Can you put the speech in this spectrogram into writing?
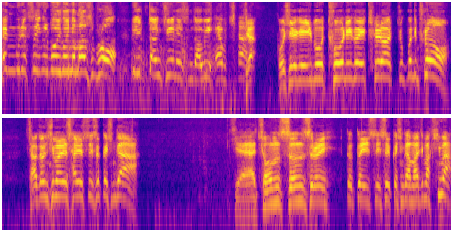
핵무력 스윙을 보이고 있는 만수 프로. 일단 있습니다. We have chance. 자, 고실에게 일부 투어리그의 킬러 쭉버디 프로. 자존심을 살릴 수 있을 것인가? 자, 존 선수를 꺾을 수 있을 것인가? 마지막 희망.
